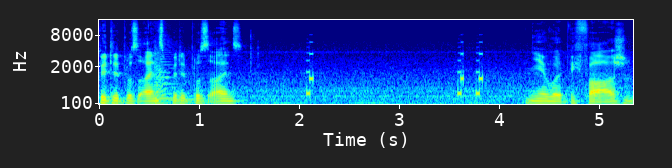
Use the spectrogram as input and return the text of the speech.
Bitte plus eins, bitte plus eins. Ihr wollt mich verarschen.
